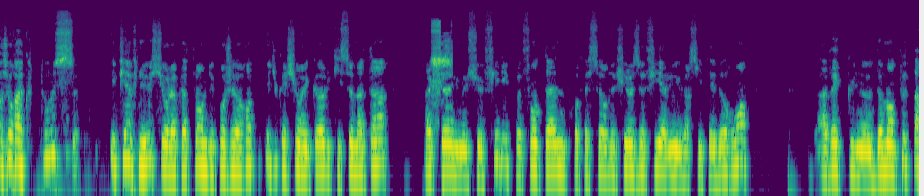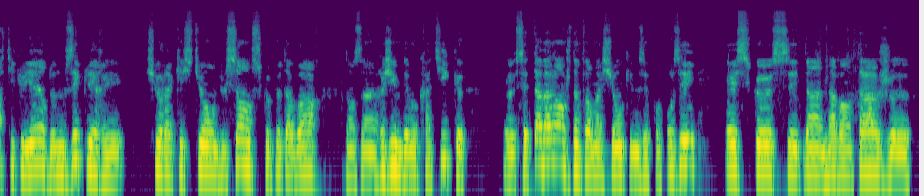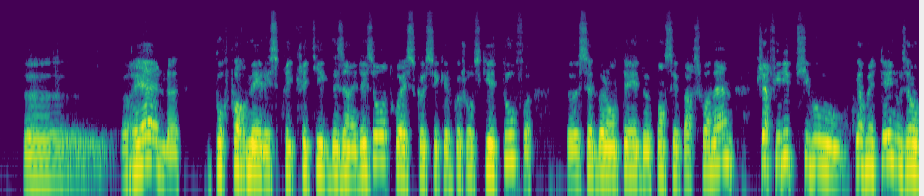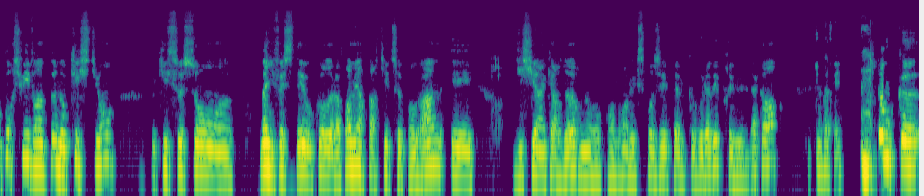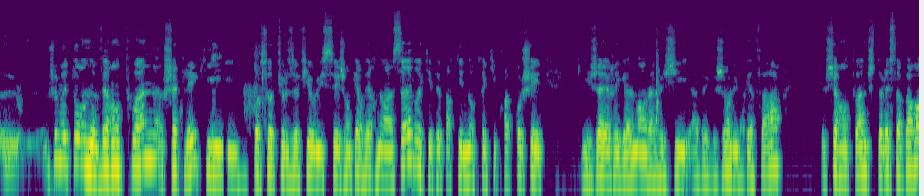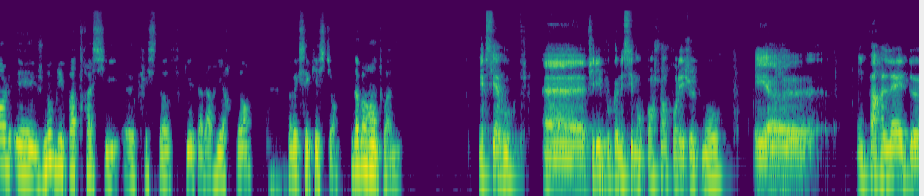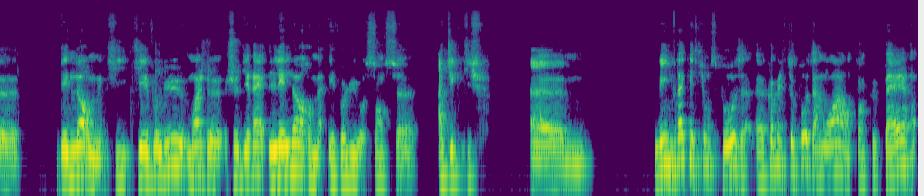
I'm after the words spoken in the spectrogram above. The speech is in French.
Bonjour à tous et bienvenue sur la plateforme du projet Europe Éducation École qui ce matin accueille M. Philippe Fontaine, professeur de philosophie à l'Université de Rouen, avec une demande toute particulière de nous éclairer sur la question du sens que peut avoir dans un régime démocratique euh, cette avalanche d'informations qui nous est proposée. Est-ce que c'est un avantage euh, réel pour former l'esprit critique des uns et des autres, ou est-ce que c'est quelque chose qui étouffe euh, cette volonté de penser par soi-même? Cher Philippe, si vous permettez, nous allons poursuivre un peu nos questions qui se sont euh, manifestées au cours de la première partie de ce programme et d'ici à un quart d'heure, nous reprendrons l'exposé tel que vous l'avez prévu. D'accord? Tout à fait. Donc, euh, je me tourne vers Antoine Châtelet, qui professeur de philosophie au lycée Jean-Pierre Vernant à Sèvres, qui fait partie de notre équipe rapprochée, qui gère également la régie avec Jean-Luc Gaffard. Cher Antoine, je te laisse la parole et je n'oublie pas Tracy, euh, Christophe, qui est à l'arrière-plan avec ses questions. D'abord Antoine. Merci à vous. Euh, Philippe, vous connaissez mon penchant pour les jeux de mots et euh, on parlait de, des normes qui, évoluent. Moi, je, dirais les normes évoluent au sens euh, adjectif. Euh, mais une vraie question se pose, euh, comme elle se pose à moi en tant que père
